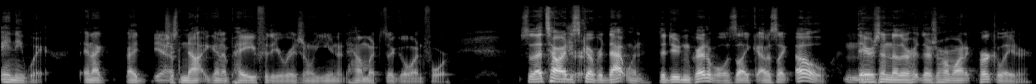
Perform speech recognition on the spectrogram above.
anywhere. And I I Yeah. just not going to pay for the original unit how much they're going for. So that's how For I sure. discovered that one. The Dude Incredible. It's like I was like, "Oh, Mhm. there's another there's a harmonic percolator."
